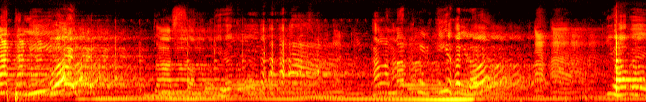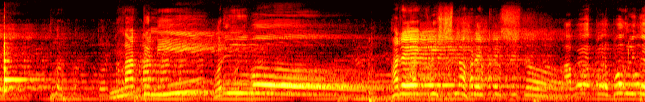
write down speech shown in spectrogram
নাতনি শালা, কি হলো? আমার নাতনির কি হলো? কি হবে? নাতনি। হরিব হরে কৃষ্ণ হরে কৃষ্ণ। আবে তোর বগলিতে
